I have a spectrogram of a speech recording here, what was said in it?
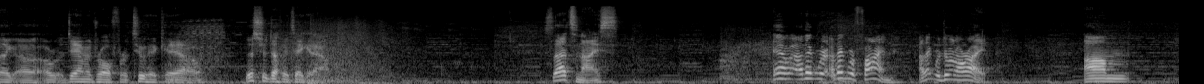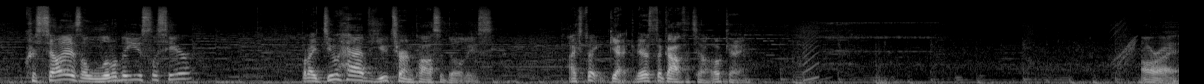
like a, a damage roll for a two-hit KO. This should definitely take it out. So that's nice. Yeah, I think we're I think we're fine. I think we're doing all right. Um, Cresselia is a little bit useless here, but I do have U-turn possibilities. I expect, yeah, there's the Gothitelle, okay. Alright.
